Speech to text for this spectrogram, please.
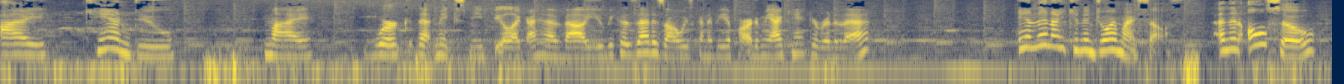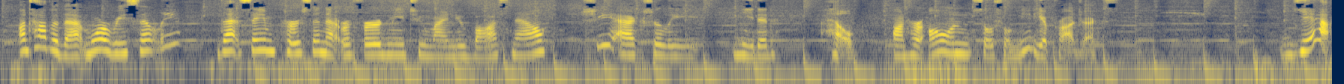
I can do my work that makes me feel like I have value because that is always going to be a part of me. I can't get rid of that. And then I can enjoy myself. And then also, on top of that, more recently, that same person that referred me to my new boss now, she actually needed help on her own social media projects. Yeah,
